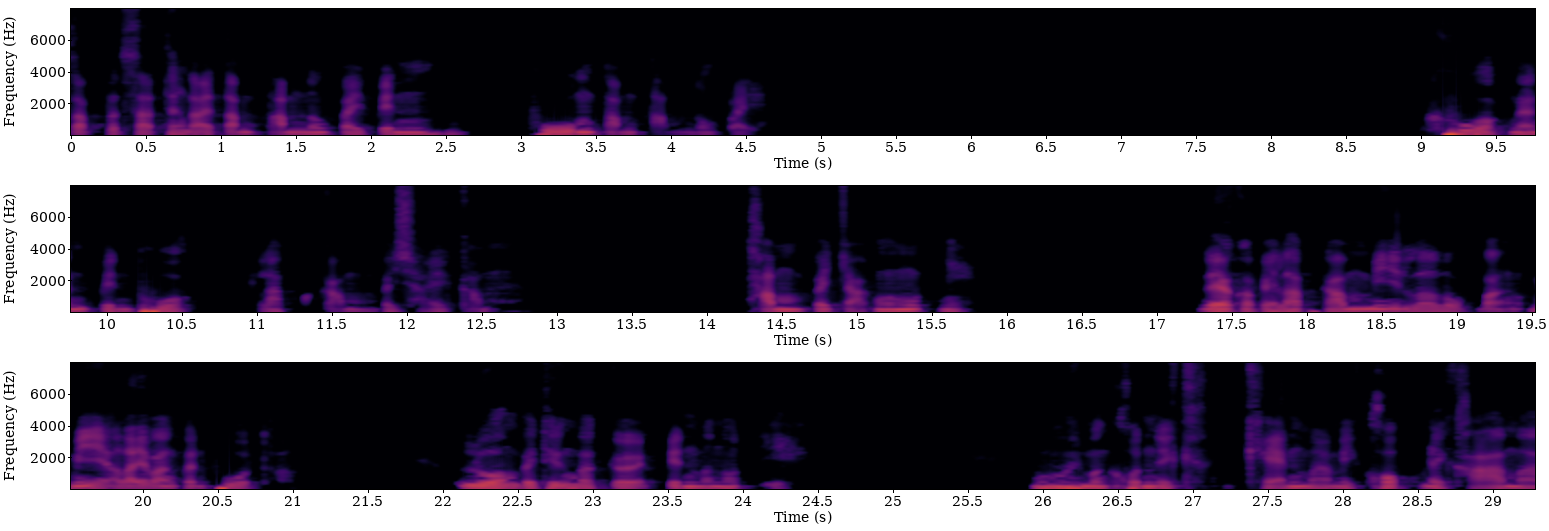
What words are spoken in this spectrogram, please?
สรรพสัตว์ทั้งหลายต่ำๆลงไปเป็นภูมิต่ำๆลงไปพวกนั้นเป็นพวกรับกรรมไปใช้กรรมทำไปจากมนุษย์นี่ แล้วก็ไปรับกรรมมีละลกบ้างมีอะไรบ้างเป็นพูด รวมไปถึงมาเกิดเป็นมนุษย์อีกโอ้ยบางคนได้แขนมาไม่ครบ ได้ขามา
